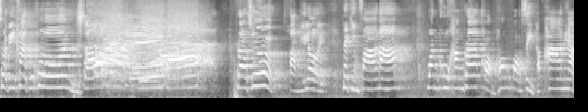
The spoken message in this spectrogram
สวัสดีค่ะทุกคน สวัสดีค่ะ เราชื่อตามนี้เลย เด็กหญิงฟ้านะ วันครูครั้งแรกของห้องป .4 ทับ5เนี่ย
